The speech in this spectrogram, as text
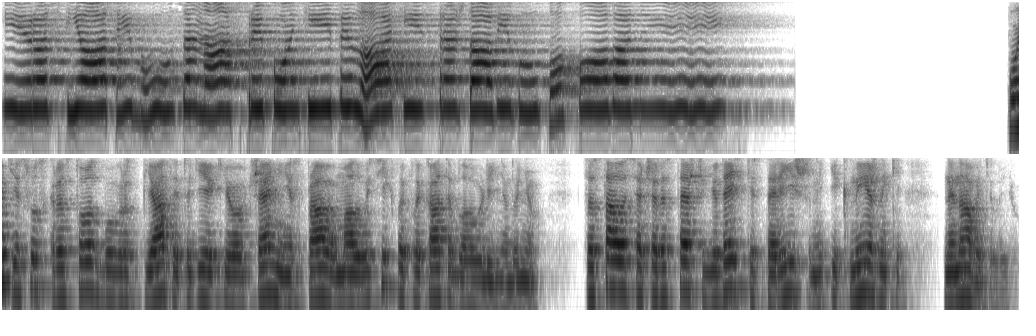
І розп'ятий був за нас при понтії Пилаті, страждав і був похований. Потім Ісус Христос був розп'ятий, тоді як його вчення і справи мали усіх викликати благовоління до нього. Це сталося через те, що юдейські старішини і книжники ненавиділи його,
